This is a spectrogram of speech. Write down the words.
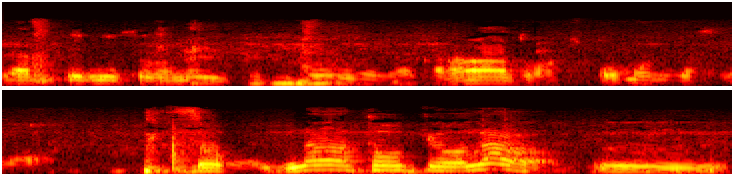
やってるそのメリットってどういうのかなとはちょっと思いますね。そうやな、東京な、うん。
